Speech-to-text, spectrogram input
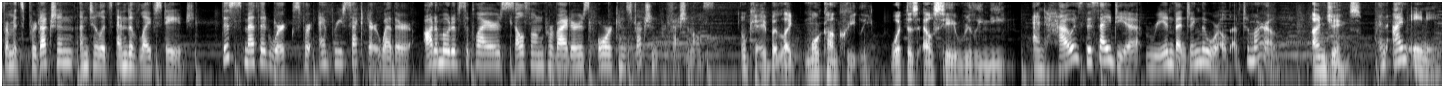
from its production until its end of life stage. This method works for every sector, whether automotive suppliers, cell phone providers, or construction professionals. Okay, but like more concretely, what does LCA really mean? And how is this idea reinventing the world of tomorrow? I'm James. And I'm Amy.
